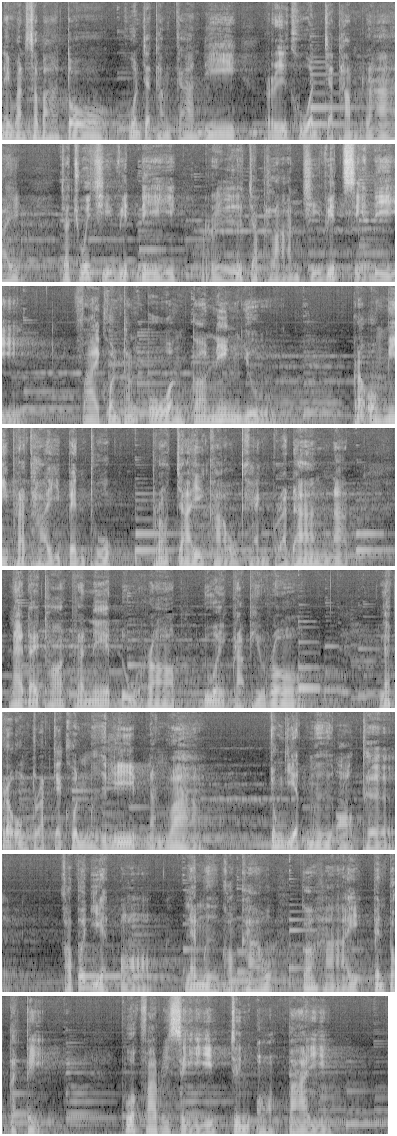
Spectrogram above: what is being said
ในวันสบาโตควรจะทำการดี หรือควรจะทำร้าย จะช่วยชีวิตดี หรือจะผลาญชีวิตเสียดี ฝ่ายคนทั้งปวงก็นิ่งอยู่ พระองค์มีพระทัยเป็นทุกข์ เพราะใจเขาแข็งกระด้างหนัก และได้ทอดพระเนตรดูรอบด้วยพระพิโรธและพระองค์ตรัสแก่คนมือลีบนั้นว่า จงเหยียดมือออกเถิด เขาก็เหยียดออก และมือของเขาก็หายเป็นปกติ พวกฟาริสีจึงออกไป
